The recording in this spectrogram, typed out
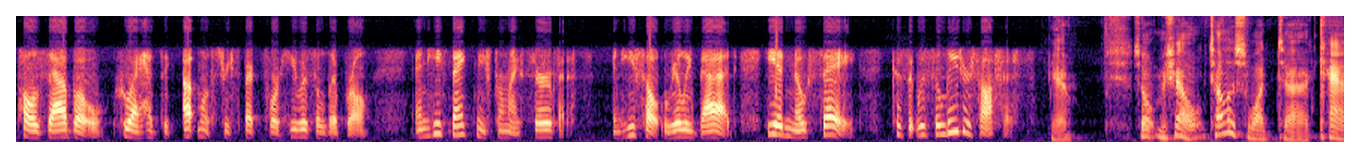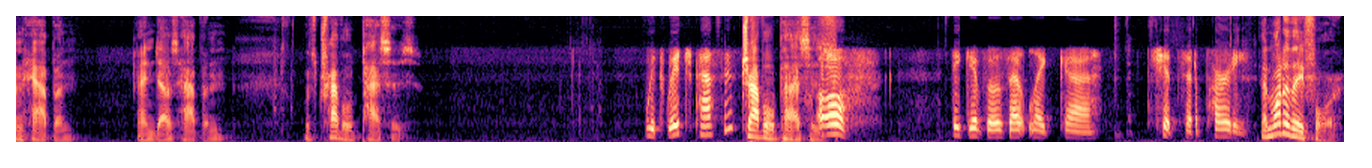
Paul Szabo, who I had the utmost respect for. He was a liberal, and he thanked me for my service, and he felt really bad. He had no say because it was the leader's office. Yeah. So, Michelle, tell us what uh, can happen and does happen with travel passes. With which passes? Travel passes. Oh, they give those out like uh, chits at a party. And what are they for?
